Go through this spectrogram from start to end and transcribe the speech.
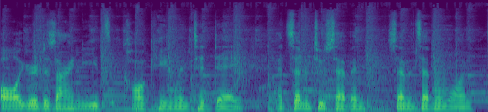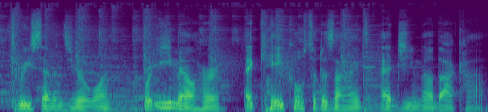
all your design needs, call Kaylin today at 727 771 3701 or email her at kcoastaldesigns at gmail.com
